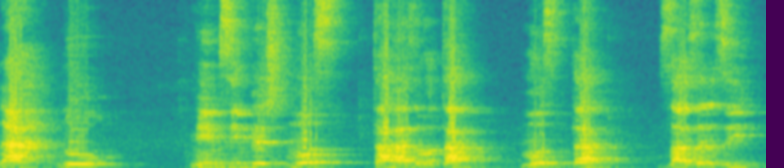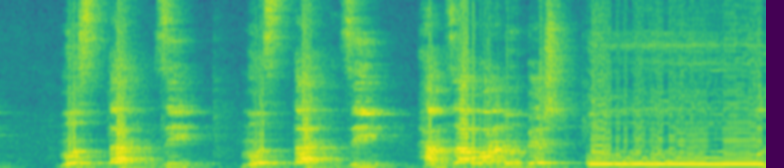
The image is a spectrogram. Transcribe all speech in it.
নাহ নু মিম সিম পেশ মুস তাহা জবর তাহ মুস্তাহ জাজের জি মুস্তাহ জি মুস্তাহ জি হামজা ওয়া নুন পেশ উন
